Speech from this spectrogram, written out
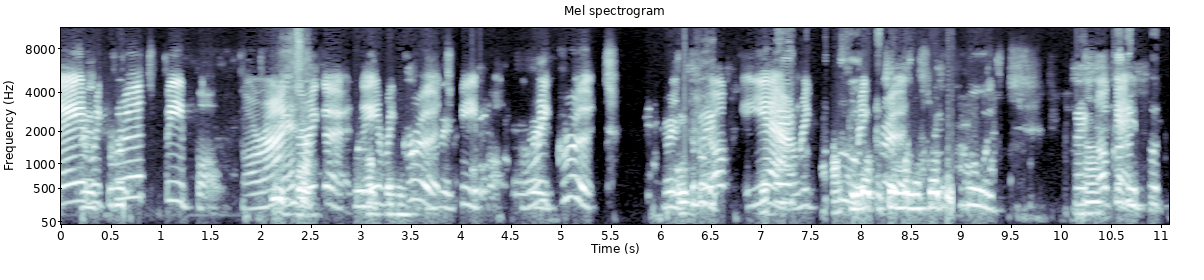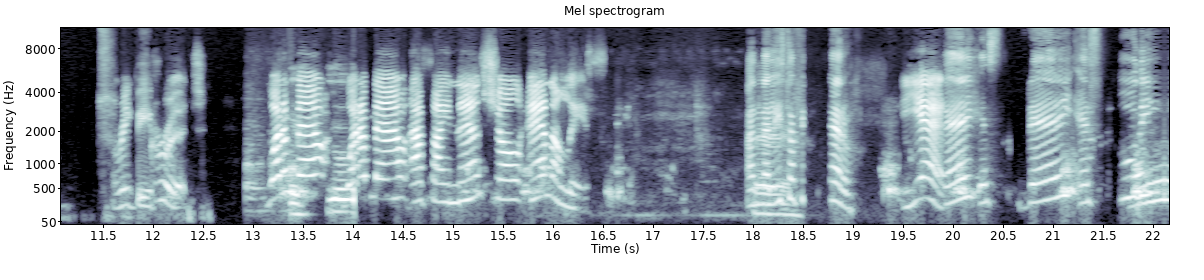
They Recruit. recruit people. All right, People. very good. They Okay. recruit people. Recruit. Recruit. Yeah, Así recruit. lo pusimos Recruit. nosotros. Ah, Okay. recruit What about what about a financial analyst? Analista financiero. Yes. They, they study,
